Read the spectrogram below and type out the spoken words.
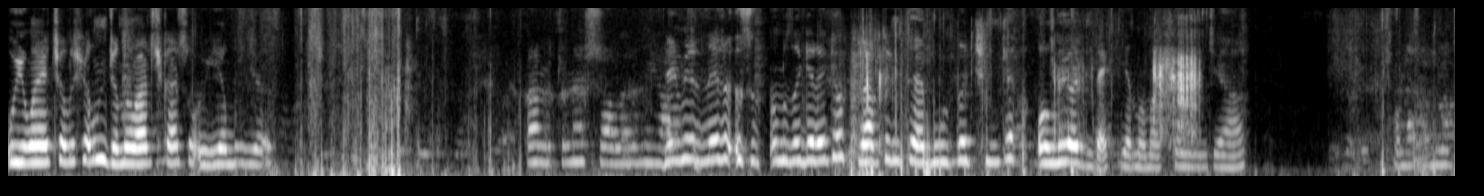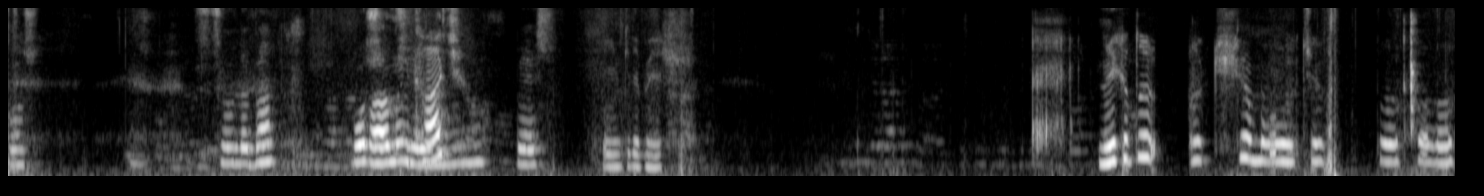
Uyumaya çalışalım. Canavar çıkarsa uyuyamayacağız. Ben bütün eşyalarımı yaptım. Demirleri ısıtmamıza gerek yok. Crafting table'da çünkü oluyor direkt yanına koyunca. Tamam onu boş. Şöyle ben boş şey- kaç? Beş. Benimki de 5. Ne kadar akşam olacak daha.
